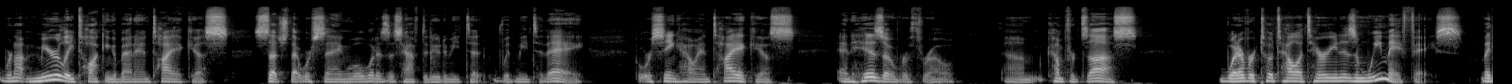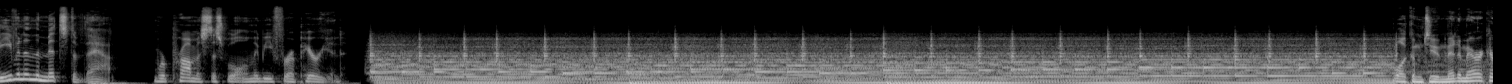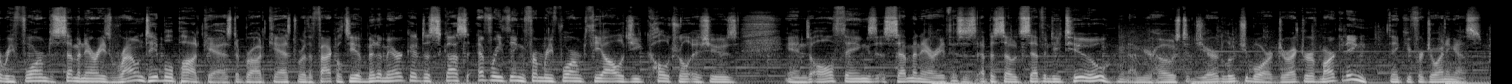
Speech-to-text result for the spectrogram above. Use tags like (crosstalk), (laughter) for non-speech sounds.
we're not merely talking about Antiochus, such that we're saying, well, what does this have to do to me to, with me today? But we're seeing how Antiochus and his overthrow um, comforts us, whatever totalitarianism we may face. But even in the midst of that, we're promised this will only be for a period. Welcome to Mid America Reformed Seminary's Roundtable Podcast, a broadcast where the faculty of Mid America discuss everything from Reformed theology, cultural issues, and all things seminary. This is episode 72, and I'm your host, Jared Luchabor, Director of Marketing. Thank you for joining us.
